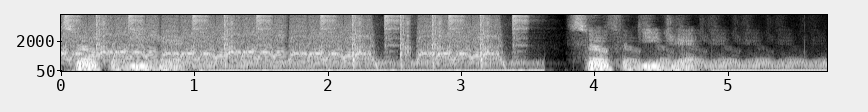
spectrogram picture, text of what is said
Sofa DJ. Sofa DJ.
